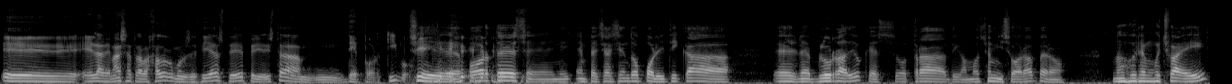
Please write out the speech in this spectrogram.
Eh, él además ha trabajado, como nos decías, de periodista mm, deportivo. Sí, de deportes. empecé haciendo política en el Blue Radio, que es otra, digamos, emisora, pero no duré mucho ahí.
